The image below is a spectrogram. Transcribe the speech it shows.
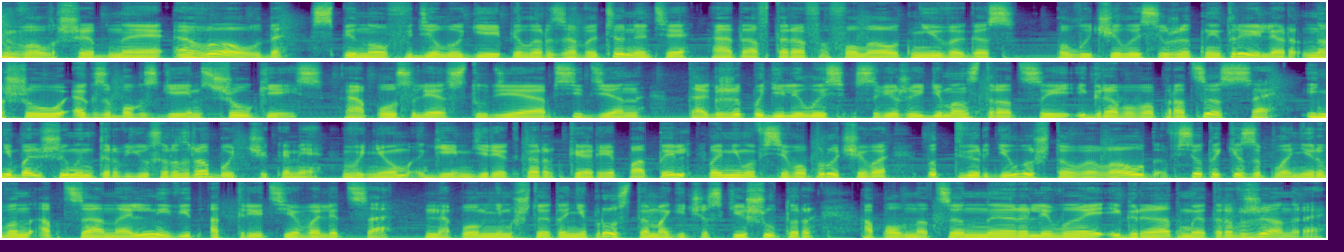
Волшебная Avowed, спин дилогии Pillars of Eternity от авторов Fallout New Vegas, получила сюжетный трейлер на шоу Xbox Games Showcase, а после студия Obsidian также поделилась свежей демонстрацией игрового процесса и небольшим интервью с разработчиками. В нем гейм-директор Кэрри Патель, помимо всего прочего, подтвердила, что в Avowed все-таки запланирован опциональный вид от третьего лица. Напомним, что это не просто магический шутер, а полноценная ролевая игра от метров жанра.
